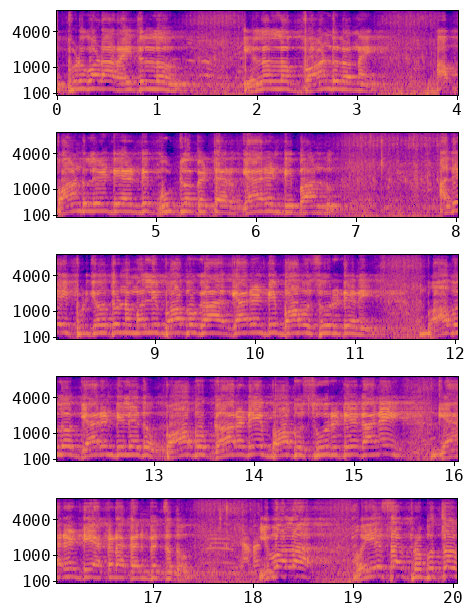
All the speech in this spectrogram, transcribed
ఇప్పుడు కూడా రైతుల్లో ఇళ్ళల్లో బాండులు ఉన్నాయి. ఆ బాండులు ఏంటి అంటే గూట్లో పెట్టారు గ్యారంటీ బాండు అదే ఇప్పుడు చెబుతుండ మళ్ళీ బాబు గ్యారంటీ బాబు సూరిటీ అని. బాబులో గ్యారంటీ లేదు బాబు గారడి బాబు సూరిటే కానీ గ్యారంటీ ఎక్కడా కనిపించదు. ఇవాళ వైఎస్ఆర్ ప్రభుత్వం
